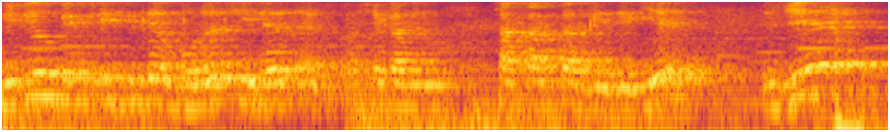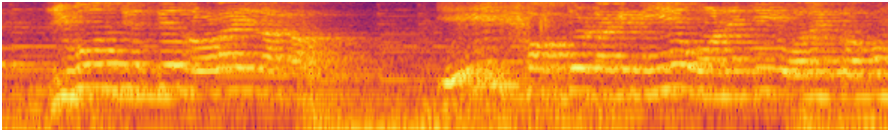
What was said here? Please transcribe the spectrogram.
ভিডিও বিবৃতিতে বলেছিলেন সেখানে সাক্ষাৎকার দিতে গিয়ে, যে জীবন যুদ্ধে লড়াই লাগাও। এই শব্দটাকে নিয়ে অনেকেই অনেক রকম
